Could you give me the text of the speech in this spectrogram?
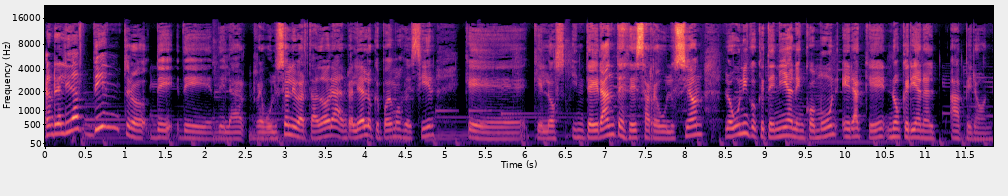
en realidad, dentro de, la Revolución Libertadora, en realidad lo que podemos decir que, que los integrantes de esa revolución lo único que tenían en común era que no querían a Perón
